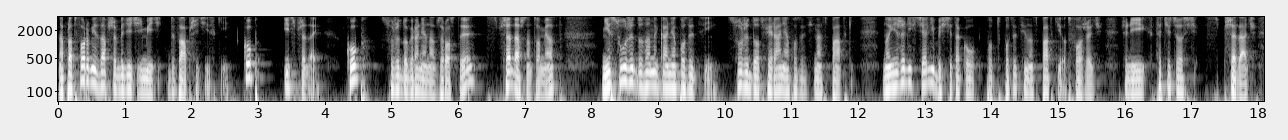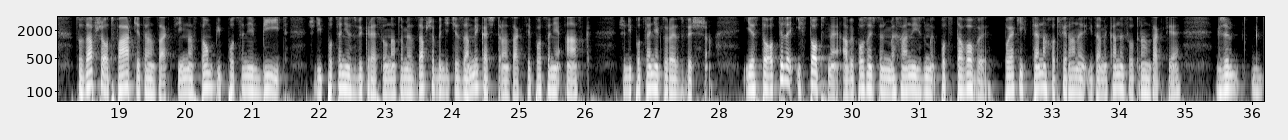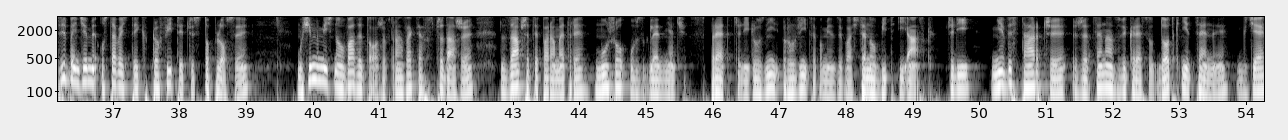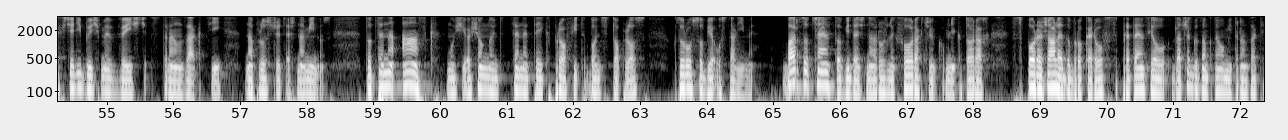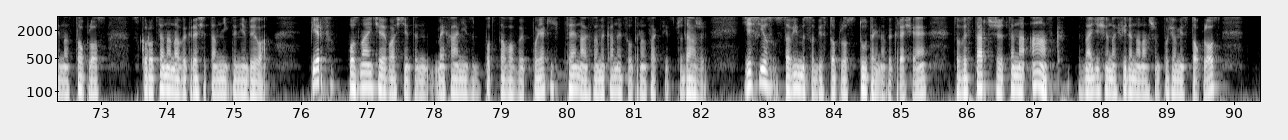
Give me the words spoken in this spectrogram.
Na platformie zawsze będziecie mieć dwa przyciski: kup i sprzedaj. Kup służy do grania na wzrosty, sprzedaż natomiast nie służy do zamykania pozycji, służy do otwierania pozycji na spadki. No jeżeli chcielibyście taką pozycję na spadki otworzyć, czyli chcecie coś sprzedać, to zawsze otwarcie transakcji nastąpi po cenie bid, czyli po cenie z wykresu, natomiast zawsze będziecie zamykać transakcję po cenie ask, czyli po cenie, która jest wyższa. Jest to o tyle istotne, aby poznać ten mechanizm podstawowy, po jakich cenach otwierane i zamykane są transakcje, że gdy będziemy ustawiać take profity czy stop lossy, musimy mieć na uwadze to, że w transakcjach sprzedaży zawsze te parametry muszą uwzględniać spread, czyli różnicę pomiędzy właśnie ceną bid i ask. Czyli nie wystarczy, że cena z wykresu dotknie ceny, gdzie chcielibyśmy wyjść z transakcji na plus czy też na minus. To cena ask musi osiągnąć cenę take profit bądź stop loss, którą sobie ustalimy. Bardzo często widać na różnych forach czy komunikatorach spore żale do brokerów z pretensją, dlaczego zamknęło mi transakcję na stop loss, skoro cena na wykresie tam nigdy nie była. Pierw poznajcie właśnie ten mechanizm podstawowy, po jakich cenach zamykane są transakcje sprzedaży. Jeśli ustawimy sobie stop loss tutaj na wykresie, to wystarczy, że cena ask znajdzie się na chwilę na naszym poziomie stop loss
